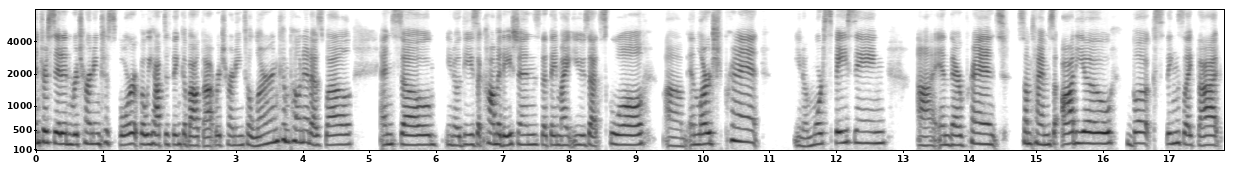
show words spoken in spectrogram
interested in returning to sport, but we have to think about that returning to learn component as well. And so, you know, these accommodations that they might use at school, um, enlarged print, you know, more spacing uh, in their print, sometimes audio books, things like that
